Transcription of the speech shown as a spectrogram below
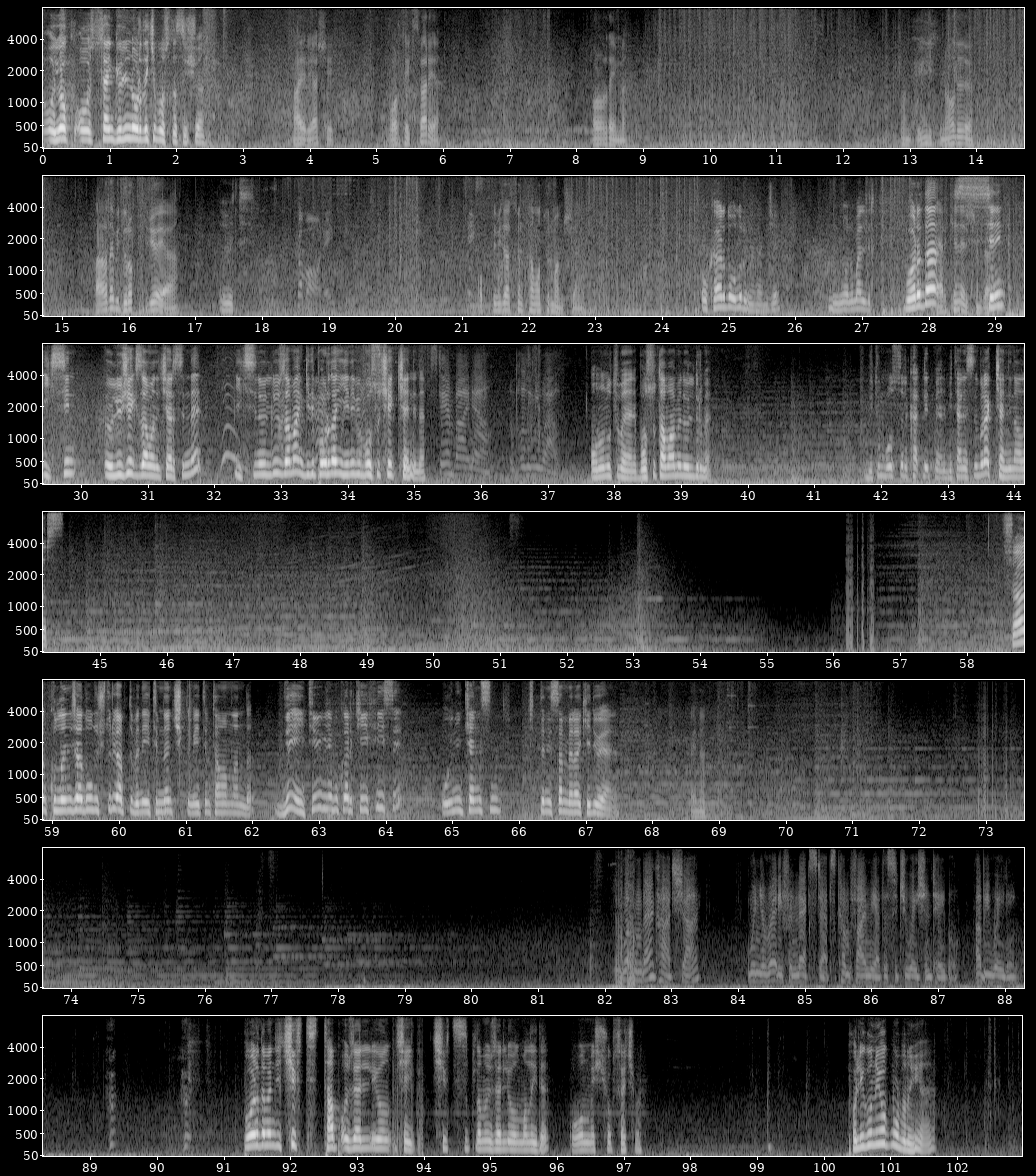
O yok o sen gölün oradaki boss'tasın şu an. Hayır ya şey. Vortex var ya. Oradayım ben. Lan oyun gitti ne oluyor? Arada bir drop giriyor ya. Evet. Optimizasyon tam oturmamış yani. O kadar da olur mu bence? Normaldir. Bu arada Erken erişim zaten. senin X'in ölecek zaman içerisinde X'in öldüğü zaman gidip oradan yeni bir boss'u çek kendine. Onu unutma yani. Boss'u tamamen öldürme. Bütün boss'ları katletme yani. Bir tanesini bırak kendini alırsın. Şu an kullanıcı adı oluştur yaptı. Ben eğitimden çıktım. Eğitim tamamlandı. Ve eğitimi bile bu kadar keyifliyse oyunun kendisini cidden insan merak ediyor yani. Aynen. Welcome back, Hotshot. When you're ready for next steps, come find me at the situation table. I'll be waiting. Bu arada bence çift tab özelliği ol şey çift zıplama özelliği olmalıydı. O olma işi çok saçma. Poligonu yok mu bunun ya?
